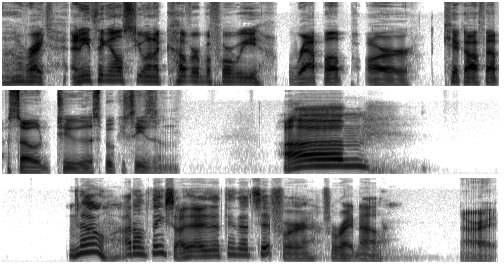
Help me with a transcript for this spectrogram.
All right. Anything else you want to cover before we wrap up our kickoff episode to the spooky season? Um, no, I don't think so. I, I think that's it for for right now. All right.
